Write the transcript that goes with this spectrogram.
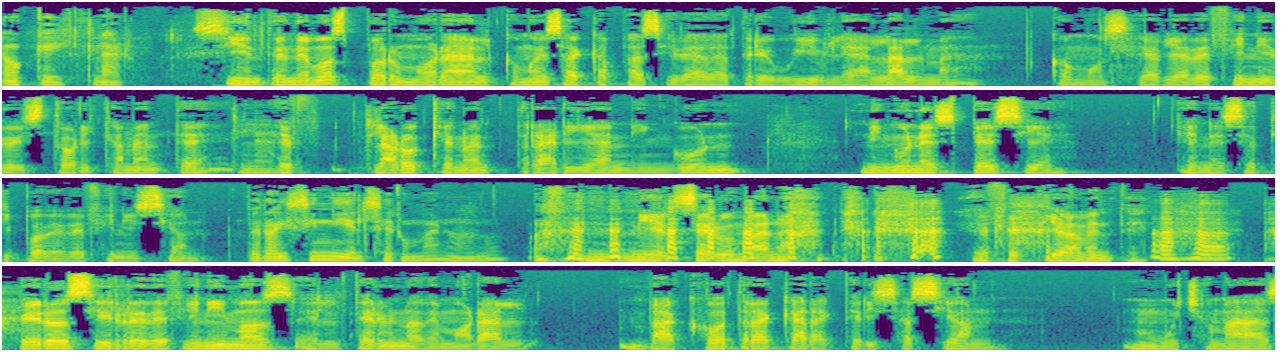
Ok, claro. Si entendemos por moral como esa capacidad atribuible al alma, como se había definido históricamente, claro, que no entraría ningún, ninguna especie en ese tipo de definición. Pero ahí sí ni el ser humano, ¿no? ni el ser humano, efectivamente. Pero si redefinimos el término de moral bajo otra caracterización mucho más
